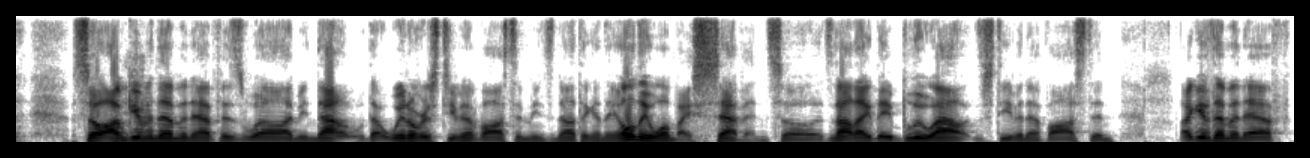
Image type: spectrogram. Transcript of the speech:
so I'm giving them an F as well. I mean, that that win over Stephen F. Austin means nothing, and they only won by seven, so it's not like they blew out Stephen F. Austin. I give them an F.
